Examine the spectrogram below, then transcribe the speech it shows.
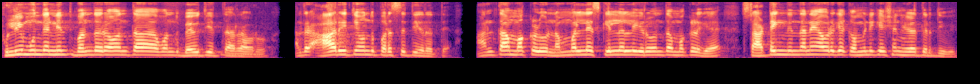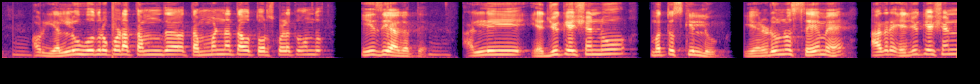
ಹುಲಿ ಮುಂದೆ ನಿಂತು ಬಂದಿರೋ ಅಂತ ಒಂದು ಬೆವತಿರ್ತಾರೆ ಅವರು. ಅಂದರೆ ಆ ರೀತಿಯ ಒಂದು ಪರಿಸ್ಥಿತಿ ಇರುತ್ತೆ. ಅಂಥ ಮಕ್ಕಳು ನಮ್ಮಲ್ಲೇ ಸ್ಕಿಲ್ಲಲ್ಲಿ ಇರುವಂಥ ಮಕ್ಕಳಿಗೆ ಸ್ಟಾರ್ಟಿಂಗ್ದಿಂದನೇ ಅವರಿಗೆ ಕಮ್ಯುನಿಕೇಷನ್ ಹೇಳ್ತಿರ್ತೀವಿ. ಅವ್ರು ಎಲ್ಲೂ ಹೋದರೂ ಕೂಡ ತಮ್ಮದು ತಮ್ಮನ್ನು ತಾವು ತೋರಿಸ್ಕೊಳ್ಳೋಕೆ ಒಂದು ಈಸಿ ಆಗುತ್ತೆ. ಅಲ್ಲಿ ಎಜುಕೇಷನ್ನು ಮತ್ತು ಸ್ಕಿಲ್ಲು ಎರಡೂ ಸೇಮೇ ಆದರೆ ಎಜುಕೇಷನ್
